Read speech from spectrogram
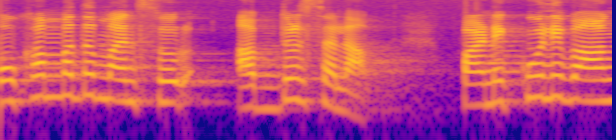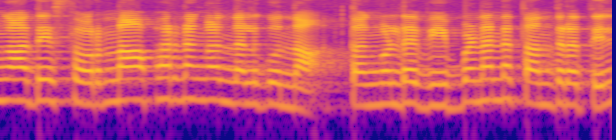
മുഹമ്മദ് മൻസൂർ അബ്ദുൽ സലാം പണിക്കൂലി വാങ്ങാതെ സ്വർണാഭരണങ്ങൾ നൽകുന്ന തങ്ങളുടെ വിപണന തന്ത്രത്തിൽ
